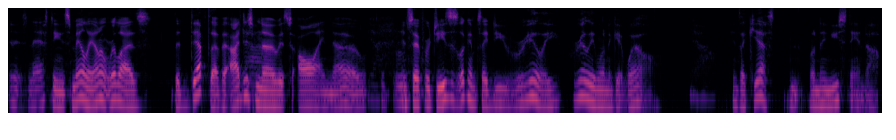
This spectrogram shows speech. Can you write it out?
and it's nasty and smelly. I don't realize the depth of it. I just Yeah. know it's all I know. Yeah. And so for Jesus, look at him and say, "Do you really, really want to get well?" Yeah. He's like, "Yes." Well, then you stand up.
